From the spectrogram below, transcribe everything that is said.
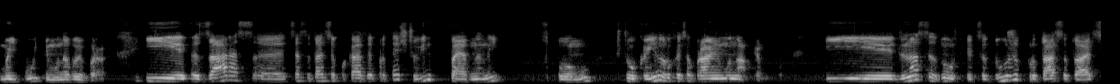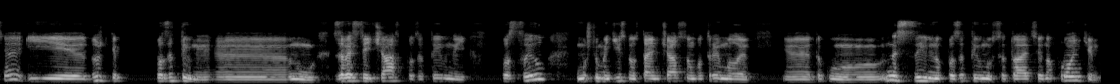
в майбутньому на виборах. І зараз е, ця ситуація показує про те, що він впевнений в тому, що Україна рухається в правильному напрямку. І для нас це знову ж таки це дуже крута ситуація і дуже таки позитивний. Е, ну за весь цей час позитивний посил, тому що ми дійсно останнім часом отримали е, таку не сильно позитивну ситуацію на фронті.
